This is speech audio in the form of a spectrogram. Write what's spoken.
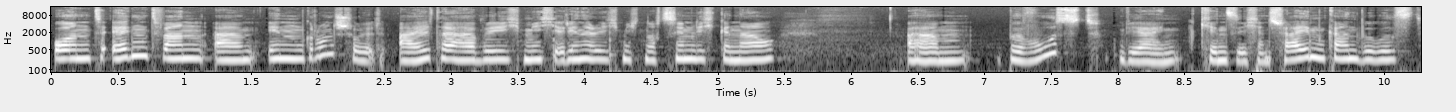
Und irgendwann ähm, im Grundschulalter habe ich mich, erinnere ich mich noch ziemlich genau, ähm, bewusst, wie ein Kind sich entscheiden kann, bewusst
